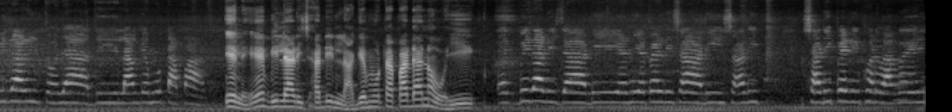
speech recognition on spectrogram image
બિલાડી તો દાદી લાગે મોટા પાડ. એટલે એ બિલાડી જાડી લાગે મોટા પાડા નો હોય. એક બિલાડી જાડી એની પહેલી સાડી સાડી સાડી પહેરી ફરવા ગઈ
